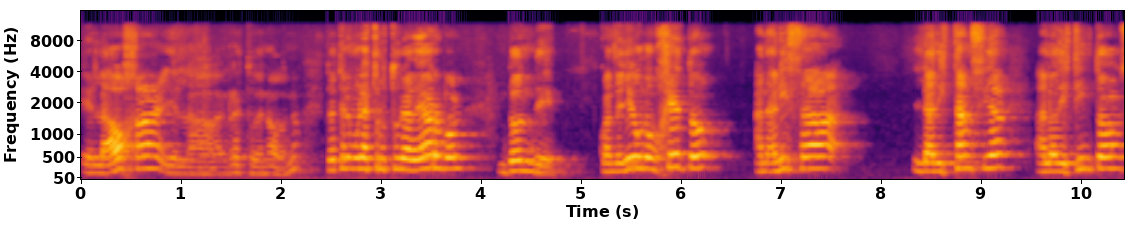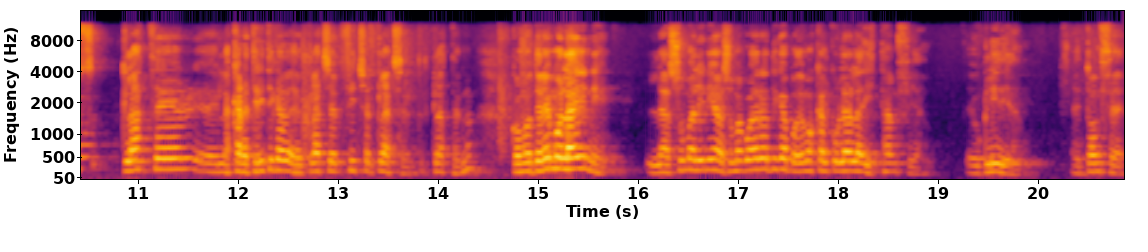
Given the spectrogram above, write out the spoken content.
en la hoja y en el resto de nodos. ¿no? Entonces tenemos una estructura de árbol donde cuando llega un objeto analiza la distancia a los distintos clusters, eh, las características del cluster, feature cluster, cluster ¿no? Como tenemos la n, la suma lineal, suma cuadrática, podemos calcular la distancia euclidia. Entonces,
